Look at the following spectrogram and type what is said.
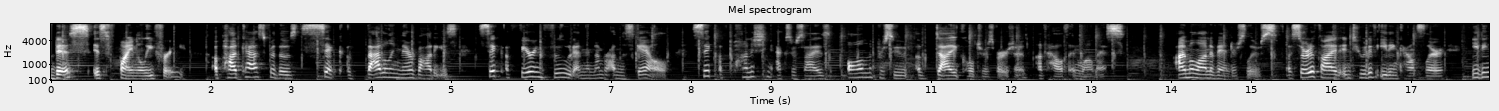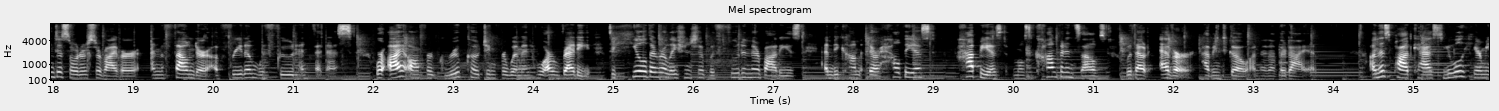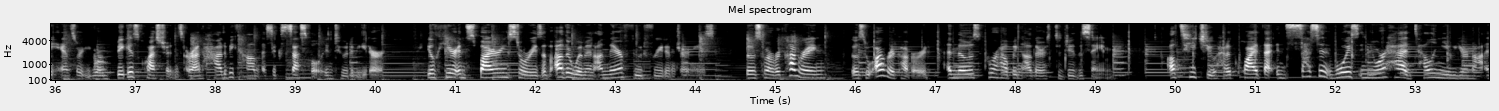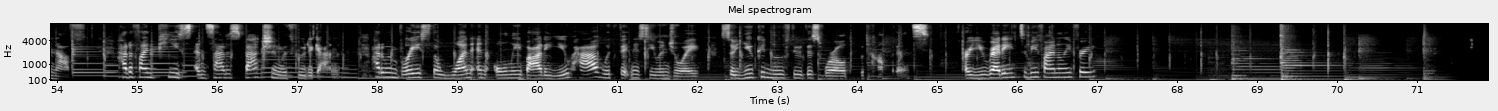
This is Finally Free, a podcast for those sick of battling their bodies, sick of fearing food and the number on the scale, sick of punishing exercise, all in the pursuit of diet culture's version of health and wellness. I'm Alana Van Der Sluys, a certified intuitive eating counselor, eating disorder survivor, and the founder of Freedom with Food and Fitness, where I offer group coaching for women who are ready to heal their relationship with food in their bodies and become their healthiest, happiest, most confident selves without ever having to go on another diet. On this podcast, you will hear me answer your biggest questions around how to become a successful intuitive eater You'll hear inspiring stories of other women on their food freedom journeys those who are recovering, those who are recovered, and those who are helping others to do the same. I'll teach you how to quiet that incessant voice in your head telling you you're not enough, how to find peace and satisfaction with food again, how to embrace the one and only body you have with fitness you enjoy so you can move through this world with confidence. Are you ready to be finally free?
